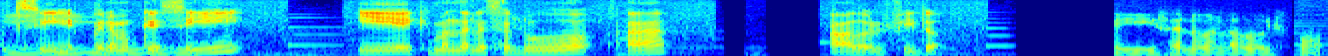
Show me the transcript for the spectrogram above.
Sí, esperemos que sí. Y hay que mandarle saludo a Adolfito, Sí, saludos al Adolfo.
